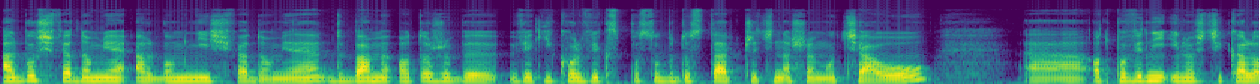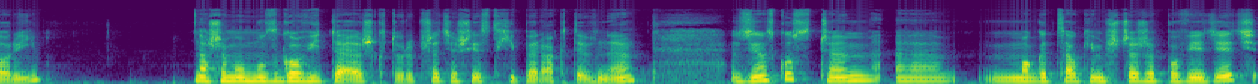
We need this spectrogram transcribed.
albo świadomie, albo mniej świadomie dbamy o to, żeby w jakikolwiek sposób dostarczyć naszemu ciału e, odpowiedniej ilości kalorii, naszemu mózgowi też, który przecież jest hiperaktywny. W związku z czym e, mogę całkiem szczerze powiedzieć,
